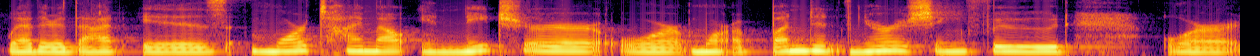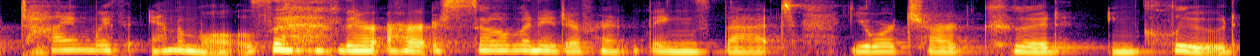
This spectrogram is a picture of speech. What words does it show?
whether that is more time out in nature or more abundant, nourishing food, or time with animals. there are so many different things that your chart could include.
